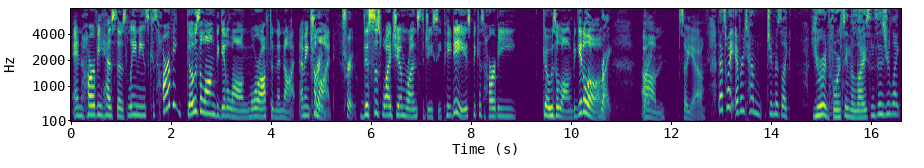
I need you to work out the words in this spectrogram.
And Harvey has those leanings because Harvey goes along to get along more often than not. I mean, come True. on. True. This is why Jim runs the GCPD is because Harvey goes along to get along. Right. Right. Um. So yeah. That's why every time Jim is like, "You're enforcing the licenses," you're like,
